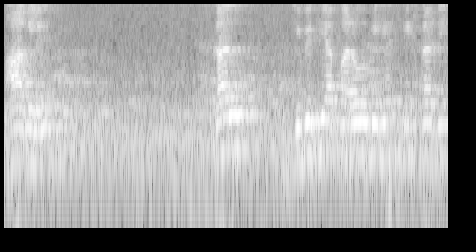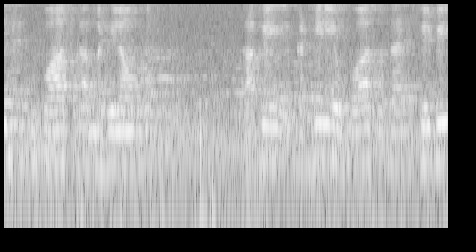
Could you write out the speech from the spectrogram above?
भाग लें। कल जीवितिया पर्व भी है तीसरा दिन है उपवास का महिलाओं को। काफ़ी कठिन ये उपवास होता है। फिर भी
